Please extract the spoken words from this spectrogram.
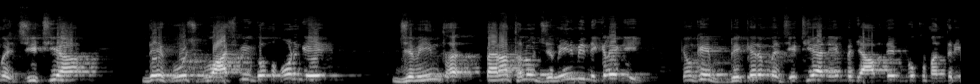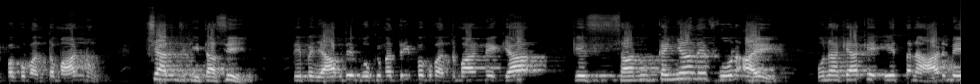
ਮਜੀਠੀਆ ਦੇ ਹੋਸ਼ ਹਵਾਸ਼ ਵੀ ਗੁੰਮ ਹੋਣਗੇ। ਜ਼ਮੀਨ ਪੈਰਾਂ ਥੱਲੋਂ ਜ਼ਮੀਨ ਵੀ ਨਿਕਲੇਗੀ, ਕਿਉਂਕਿ ਬਿਕਰਮ ਮਜੀਠੀਆ ਨੇ ਪੰਜਾਬ ਦੇ ਮੁੱਖ ਮੰਤਰੀ ਭਗਵੰਤ ਮਾਨ ਨੂੰ ਚੈਲੰਜ ਕੀਤਾ ਸੀ। ਤੇ ਪੰਜਾਬ ਦੇ ਮੁੱਖ ਮੰਤਰੀ ਭਗਵੰਤ ਮਾਨ ਨੇ ਕਿਹਾ ਕਿ ਸਾਨੂੰ ਕਈਆਂ ਦੇ ਫੋਨ ਆਏ। ਉਹਨਾਂ ਕਿਹਾ ਕਿ ਇਹ ਧਨਾੜ ਨੇ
